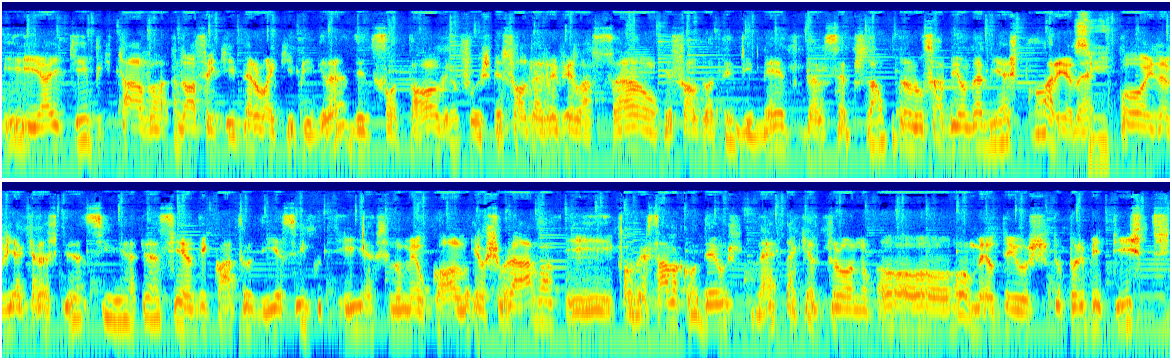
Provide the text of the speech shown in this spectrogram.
E a equipe que estava, a nossa equipe era uma equipe grande de fotógrafos, pessoal da revelação, pessoal do atendimento, da recepção, não sabiam da minha história, né? Sim. Pois havia aquelas criancinhas, criancinhas de quatro dias, cinco dias no meu colo. Eu chorava e conversava com Deus, né? Naquele trono. Oh, oh meu Deus, tu permitiste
